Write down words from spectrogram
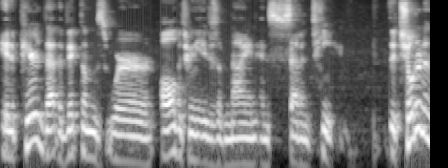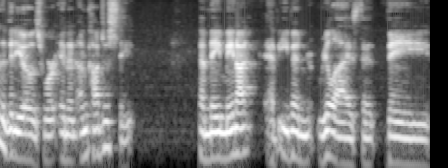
it appeared that the victims were all between the ages of 9 and 17 the children in the videos were in an unconscious state, and they may not have even realized that they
